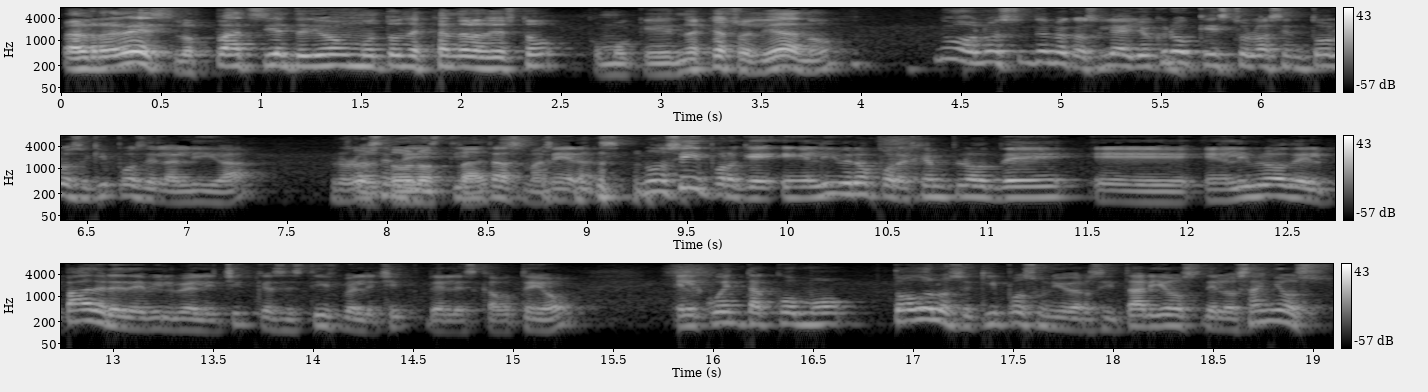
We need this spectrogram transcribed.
al revés, los Pats sí han tenido un montón de escándalos de esto, como que no es casualidad, ¿no? No, no es un tema de casualidad. Yo creo que esto lo hacen todos los equipos de la liga, pero Sobre lo hacen de distintas maneras. No, sí, porque en el libro, por ejemplo, de eh, en el libro del padre de Bill Belichick, que es Steve Belichick, del escauteo, él cuenta cómo todos los equipos universitarios de los años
